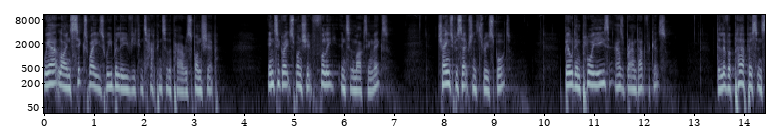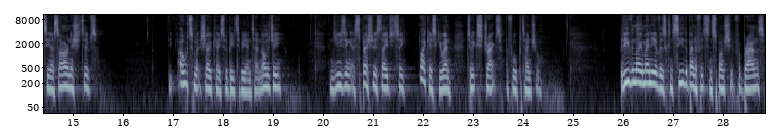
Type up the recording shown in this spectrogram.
we outline six ways we believe you can tap into the power of sponsorship. Integrate sponsorship fully into the marketing mix, change perceptions through sport, build employees as brand advocates deliver purpose and CSR initiatives, the ultimate showcase for B2B and technology, and using a specialist agency like SQN to extract the full potential. But even though many of us can see the benefits in sponsorship for brands,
